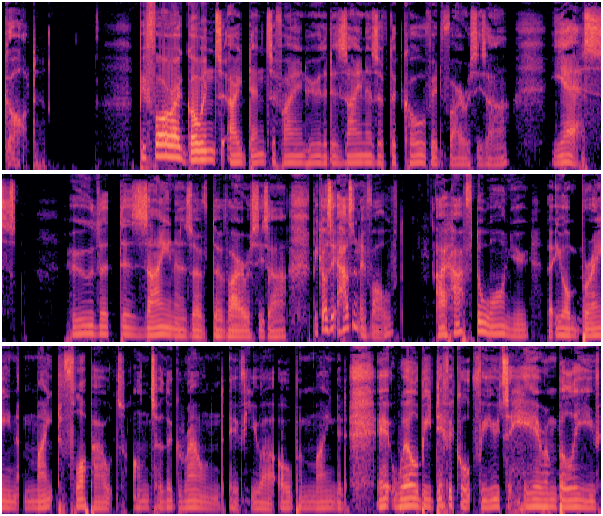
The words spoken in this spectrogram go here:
God. Before I go into identifying who the designers of the COVID viruses are, yes, who the designers of the viruses are, because it hasn't evolved. I have to warn you that your brain might flop out onto the ground if you are open minded. It will be difficult for you to hear and believe.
